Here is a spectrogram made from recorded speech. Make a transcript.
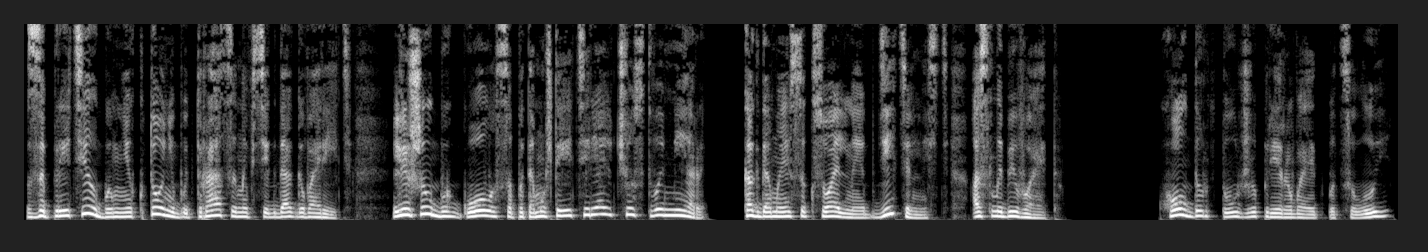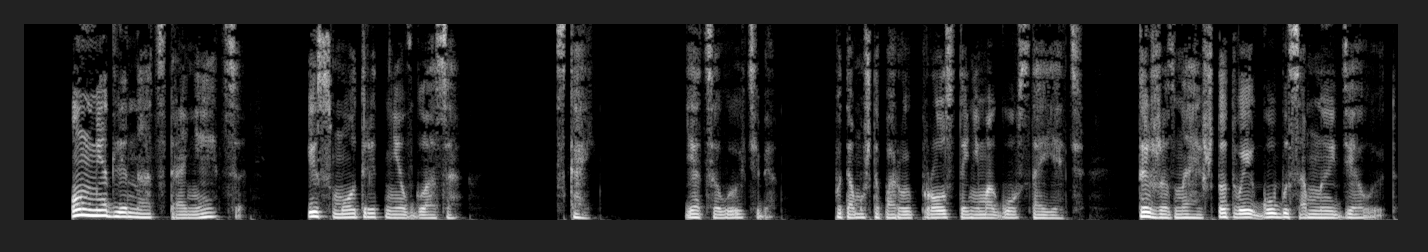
Запретил бы мне кто-нибудь раз и навсегда говорить. Лишил бы голоса, потому что я теряю чувство меры, когда моя сексуальная бдительность ослабевает. Холдер тут же прерывает поцелуи, он медленно отстраняется и смотрит мне в глаза. «Скай, я целую тебя, потому что порой просто не могу устоять. Ты же знаешь, что твои губы со мной делают.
